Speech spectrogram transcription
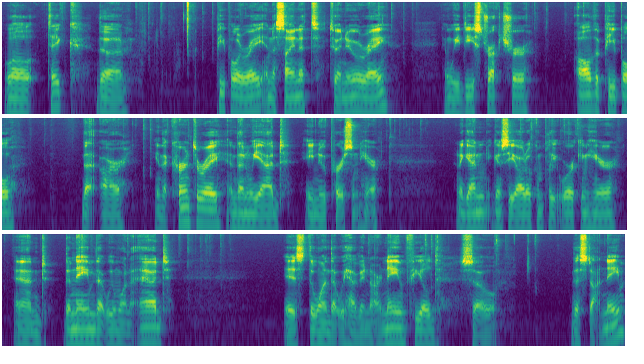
we'll take the people array and assign it to a new array and we destructure all the people that are in the current array, and then we add a new person here. And again, you can see autocomplete working here, and the name that we want to add is the one that we have in our name field. So this dot name.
